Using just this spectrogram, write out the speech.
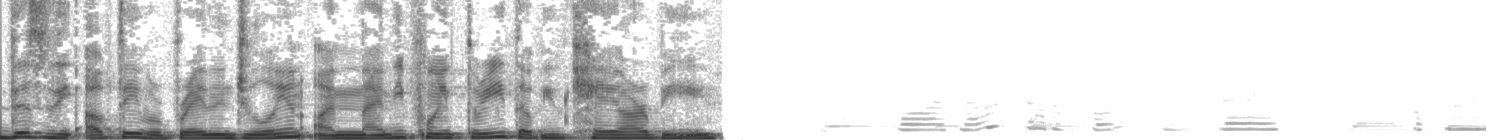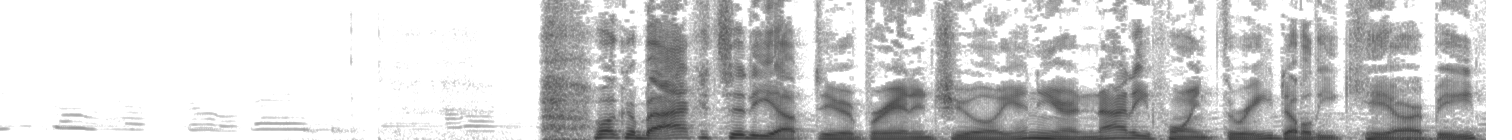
This is the update with Brandon Julien on 90.3 WKRB. Welcome back to the update with Brandon Julien here on 90.3 WKRB.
